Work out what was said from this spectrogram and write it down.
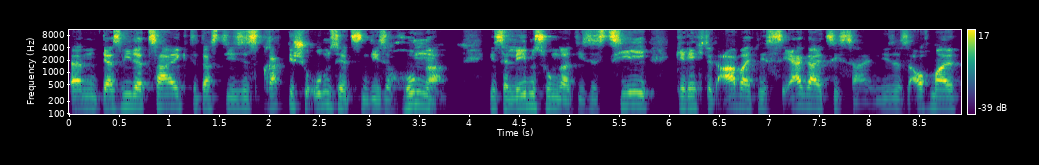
ähm, der es wieder zeigt, dass dieses praktische Umsetzen, dieser Hunger, dieser Lebenshunger, dieses zielgerichtet Arbeiten, dieses ehrgeizig sein, dieses auch mal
